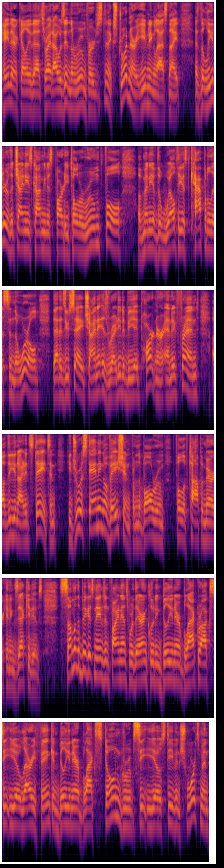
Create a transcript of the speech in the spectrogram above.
Hey there, Kelly. That's right. I was in the room for just an extraordinary evening last night as the leader of the Chinese Communist Party told a room full of many of the wealthiest capitalists in the world that, as you say, China is ready to be a partner and a friend of the United States. And he drew a standing ovation from the ballroom full of top American executives. Some of the biggest names in finance were there, including billionaire BlackRock CEO Larry Fink and billionaire Blackstone Group CEO Stephen Schwarzman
